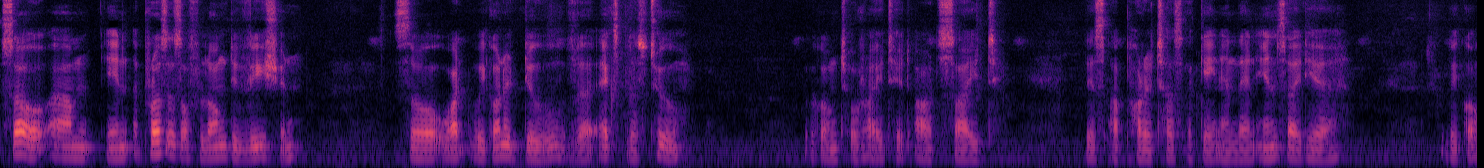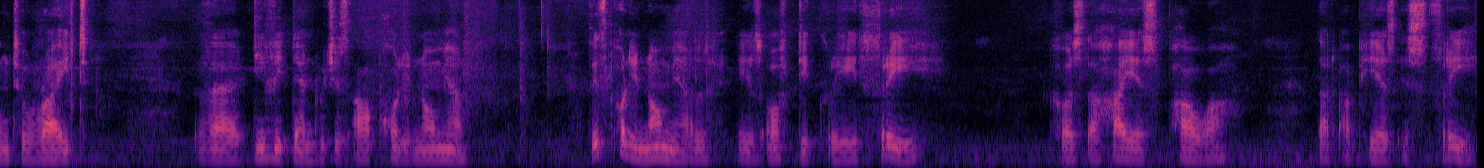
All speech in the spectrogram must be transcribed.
so um, in a process of long division so what we're going to do the x plus 2 we're going to write it outside this apparatus again and then inside here we're going to write the dividend which is our polynomial. This polynomial is of degree 3 because the highest power that appears is 3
